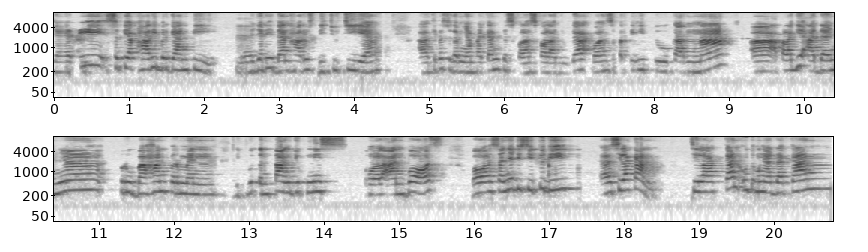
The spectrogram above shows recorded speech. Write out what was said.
Jadi setiap hari berganti. Ya, jadi dan harus dicuci ya. Eh, kita sudah menyampaikan ke sekolah-sekolah juga bahwa seperti itu karena eh, apalagi adanya perubahan Permendikbud tentang juknis pengelolaan BOS bahwasanya di situ di eh, silakan silakan untuk mengadakan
